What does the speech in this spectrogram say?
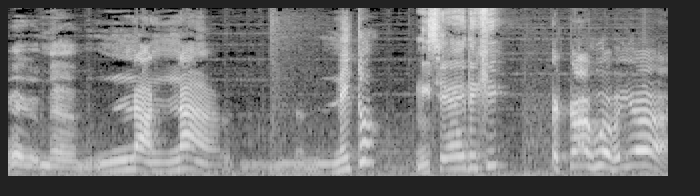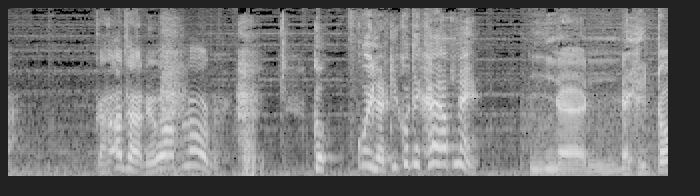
এ, না না नहीं तो নিচে আয় দেখি क्या हुआ भैया कहाँ जा रहे हो आप लोग को, कोई लड़की को देखा है आपने न, नहीं तो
